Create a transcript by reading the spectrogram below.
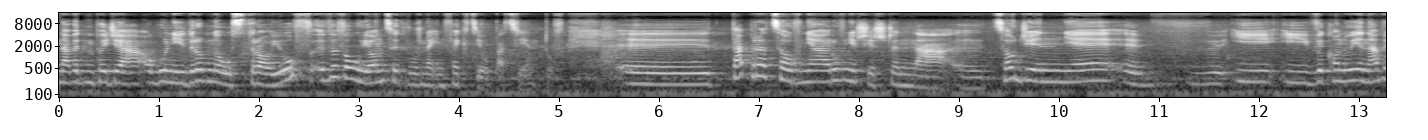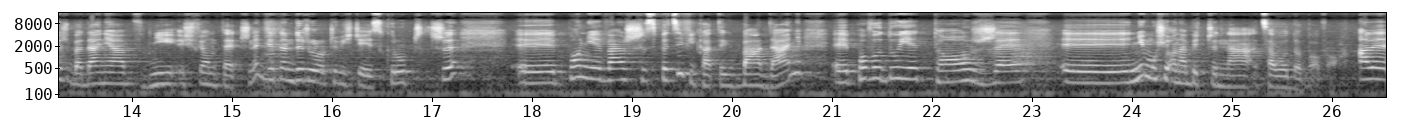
nawet bym powiedziała ogólnie drobnoustrojów wywołujących różne infekcje u pacjentów. Yy, Ta pracownia również jest czynna yy, codziennie i, i wykonuje na wyż badania w dni świąteczne, gdzie ten dyżur oczywiście jest krótszy, ponieważ specyfika tych badań yy, powoduje to, że yy, nie musi ona być czynna całodobowo, ale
